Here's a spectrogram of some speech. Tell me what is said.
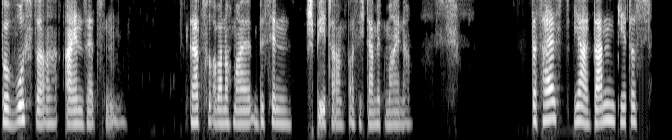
bewusster einsetzen. Dazu aber noch mal 'n bisschen später, was ich damit meine. Das heißt, ja, dann geht es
